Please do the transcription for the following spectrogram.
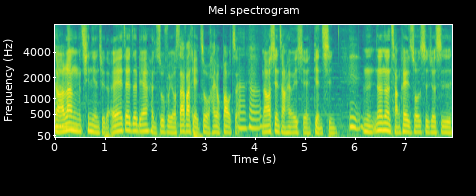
对啊，让青年觉得，哎、在这边很舒服，有沙发可以坐，还有抱枕，然后现场还有一些点心，嗯。嗯，那那场可以说是就是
